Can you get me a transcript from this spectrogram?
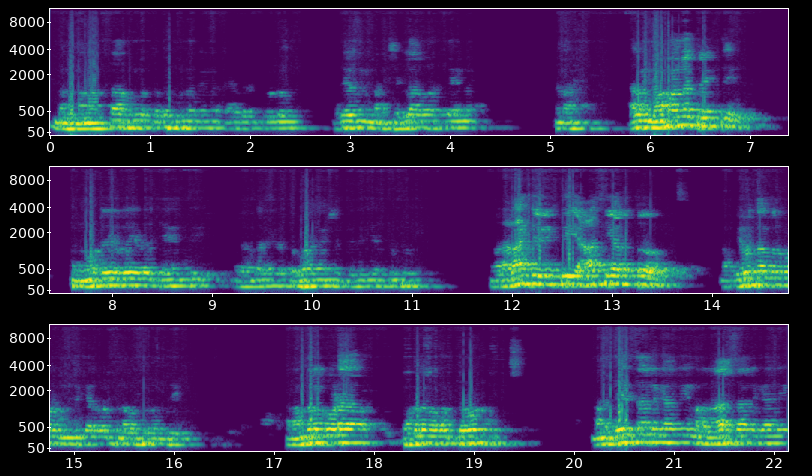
మన మన ఉత్సాహంలో చదువుకున్నదైనా కార్యదర్శులు అదేవిధంగా మన జిల్లా వారికి అయినా మన అలా మహోన్నత వ్యక్తి నూట ఇరవై ఏడో జయంతి అందరికీ శుభాకాంక్షలు తెలియజేస్తుంటూ మరి అలాంటి వ్యక్తి ఆశయాలతో మన యువత అందరూ కూడా ముందుకెళ్ళవలసిన అవసరం ఉంది. మనందరం కూడా ఒకరు ఒకరు మన దేశాన్ని కానీ మన రాష్ట్రాన్ని కానీ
